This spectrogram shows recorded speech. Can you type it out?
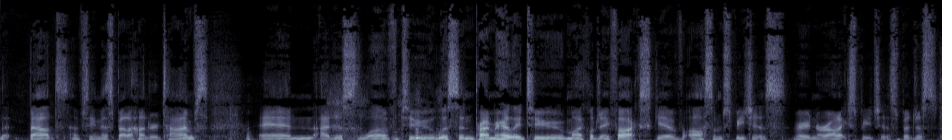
about I've seen this about a hundred times, and I just love to listen primarily to Michael J. Fox give awesome speeches, very neurotic speeches, but just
